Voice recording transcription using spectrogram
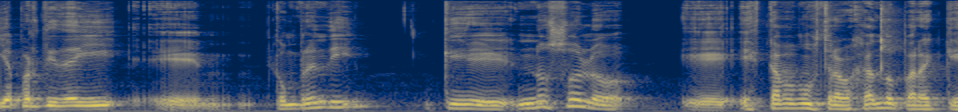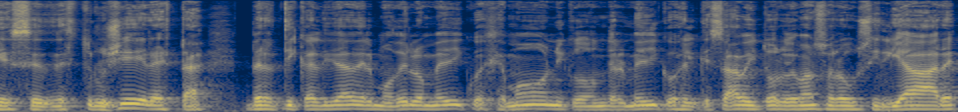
Y a partir de ahí eh, comprendí que no solo eh, estábamos trabajando para que se destruyera esta verticalidad del modelo médico hegemónico, donde el médico es el que sabe y todo lo demás son auxiliares,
